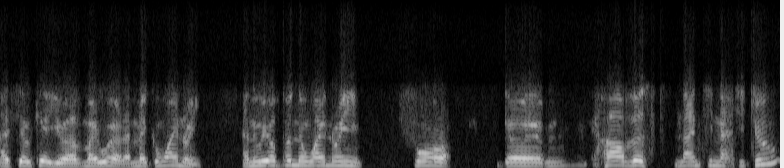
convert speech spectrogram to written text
I say, okay, you have my word. I make a winery, and we opened the winery for the um, harvest 1992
